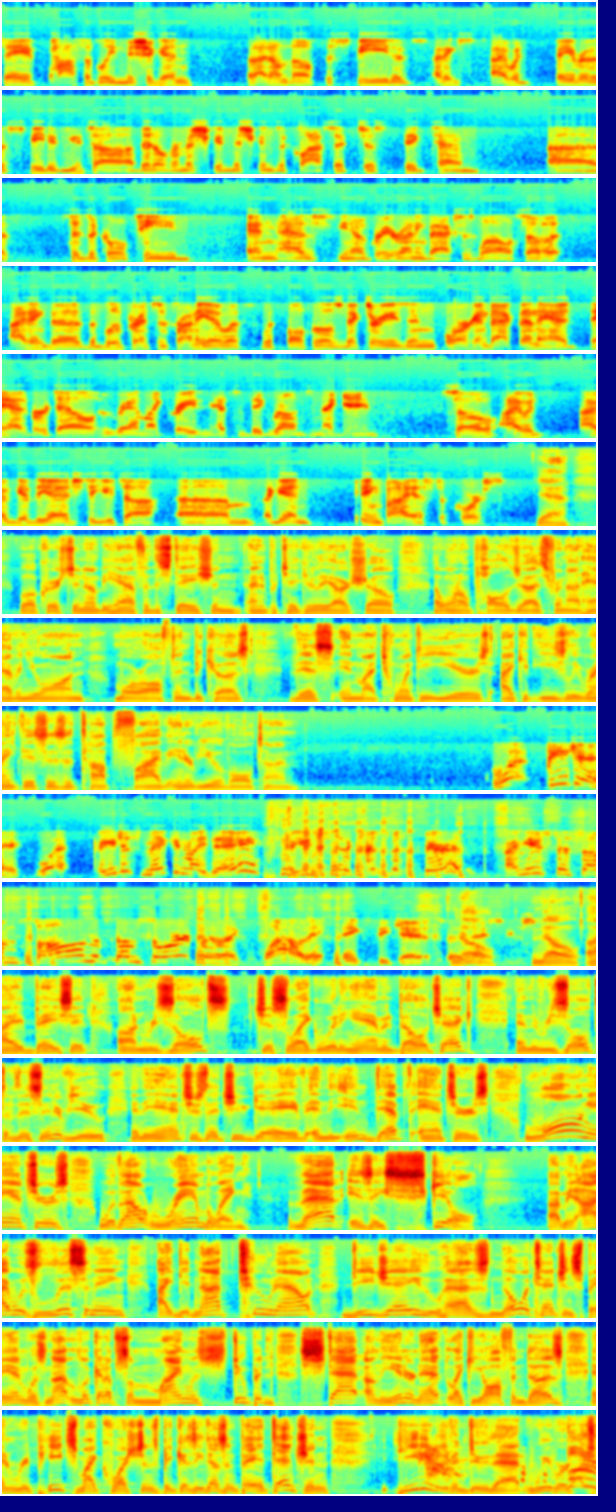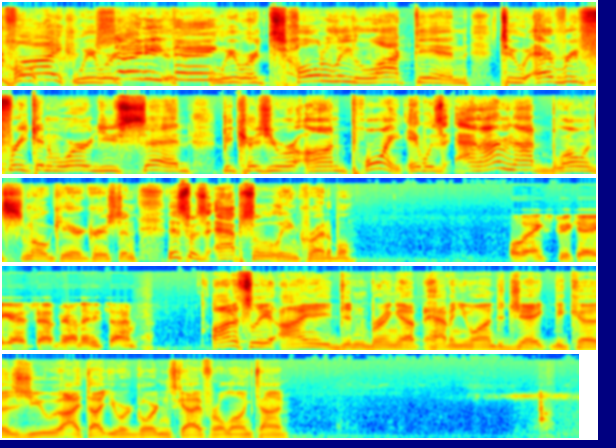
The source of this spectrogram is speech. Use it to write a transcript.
save possibly Michigan. But I don't know if the speed of I think I would favor the speed of Utah a bit over Michigan. Michigan's a classic, just Big Ten uh, physical team and has you know great running backs as well. So I think the the blueprints in front of you with with both of those victories. And Oregon back then they had they had Verdell who ran like crazy and had some big runs in that game. So I would I would give the edge to Utah. Um, again, being biased, of course. Yeah. Well, Christian, on behalf of the station and particularly our show, I want to apologize for not having you on more often because this, in my 20 years, I could easily rank this as a top five interview of all time. What? PJ, what? Are you just making my day? Are you just in a Christmas spirit? I'm used to some song of some sort, but like, wow, thanks, PK. No, nice no, I base it on results just like Whittingham and Belichick. And the result of this interview and the answers that you gave and the in depth answers, long answers without rambling, that is a skill I mean, I was listening. I did not tune out. DJ, who has no attention span, was not looking up some mindless, stupid stat on the internet like he often does and repeats my questions because he doesn't pay attention. He didn't even do that. We were Butterfly, to- we were shiny thing. We were totally locked in to every freaking word you said because you were on point. It was, and I'm not blowing smoke here, Christian. This was absolutely incredible. Well, thanks, PK. You guys have me on anytime. Honestly, I didn't bring up having you on to Jake because you. I thought you were Gordon's guy for a long time,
